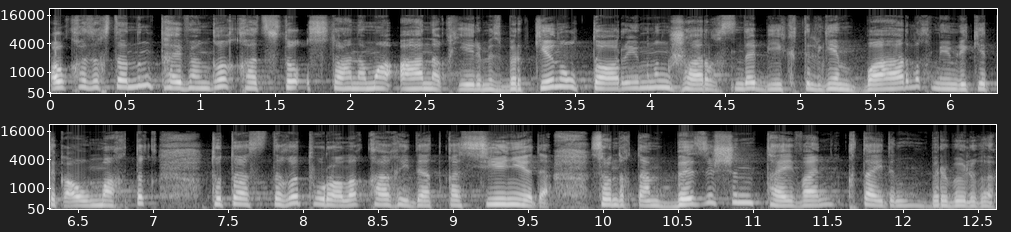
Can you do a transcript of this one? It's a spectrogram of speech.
Ал Қазақстанның Тайваньға қатысты ұстанымы анық. Еліміз біріккен ұлттар ұйымының жарғысында бекітілген барлық мемлекеттік аумақтық тұтастығы туралы қағидатқа сүйенеді. Сондықтан біз үшін Тайвань Қытайдың бір бөлігі.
